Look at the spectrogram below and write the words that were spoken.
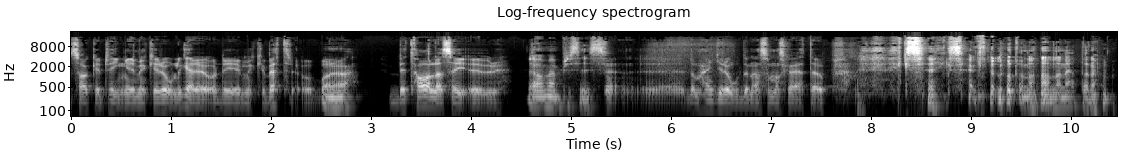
saker och ting är mycket roligare och det är mycket bättre att bara Mm. betala sig ur Ja, men precis. Eh, de här grodorna som man ska äta upp. exakt, låta någon annan äta dem.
